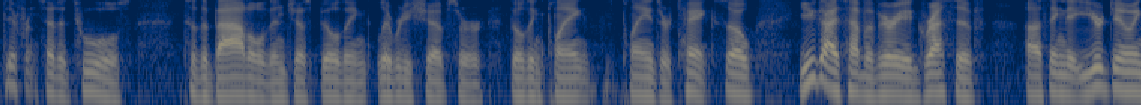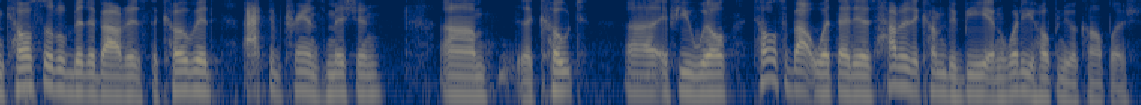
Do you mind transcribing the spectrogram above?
different set of tools to the battle than just building Liberty ships or building plane, planes or tanks. So you guys have a very aggressive uh, thing that you're doing. Tell us a little bit about it. It's the COVID active transmission, um, the COAT, uh, if you will. Tell us about what that is, how did it come to be, and what are you hoping to accomplish?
